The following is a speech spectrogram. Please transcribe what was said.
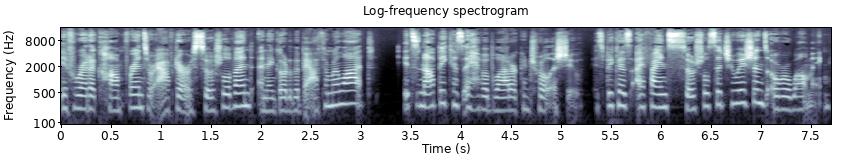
if we're at a conference or after a social event and I go to the bathroom a lot, it's not because I have a bladder control issue. It's because I find social situations overwhelming.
